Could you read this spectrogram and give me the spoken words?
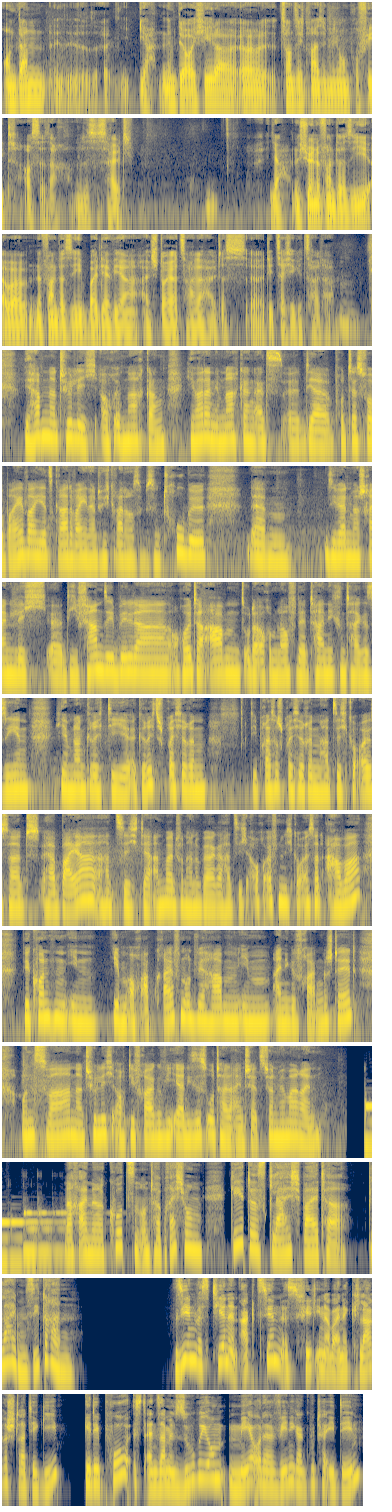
Und dann äh, ja, nimmt ihr euch jeder 20, 30 Millionen Profit aus der Sache. Das ist halt ja, eine schöne Fantasie, aber eine Fantasie, bei der wir als Steuerzahler halt das, äh, die Zeche gezahlt haben. Mhm. Wir haben natürlich auch im Nachgang, hier war dann im Nachgang, als äh, der Prozess vorbei war, jetzt gerade war hier natürlich gerade noch so ein bisschen Trubel. Ähm, Sie werden wahrscheinlich äh, die Fernsehbilder heute Abend oder auch im Laufe der nächsten Tage sehen. Hier im Landgericht die Gerichtssprecherin die Pressesprecherin hat sich geäußert, Herr Bayer hat sich, der Anwalt von Hanneberger hat sich auch öffentlich geäußert, aber wir konnten ihn eben auch abgreifen und wir haben ihm einige Fragen gestellt. Und zwar natürlich auch die Frage, wie er dieses Urteil einschätzt. Hören wir mal rein. Nach einer kurzen Unterbrechung geht es gleich weiter. Bleiben Sie dran. Sie investieren in Aktien, es fehlt Ihnen aber eine klare Strategie. Ihr Depot ist ein Sammelsurium mehr oder weniger guter Ideen.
